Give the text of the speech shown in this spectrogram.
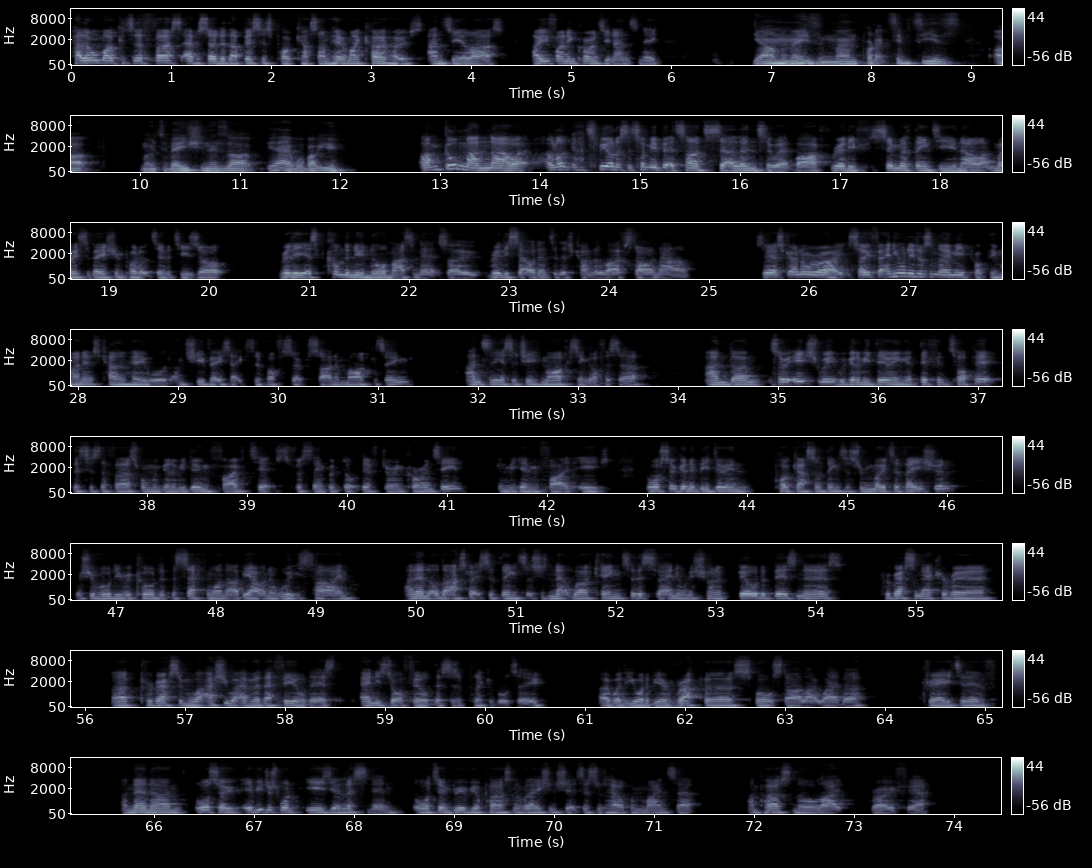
Hello and welcome to the first episode of that business podcast. I'm here with my co-host Anthony Elias. How are you finding quarantine, Anthony? Yeah, I'm amazing, man. Productivity is up, motivation is up. Yeah, what about you? I'm good, man. Now, I- I'm not. To be honest, it took me a bit of time to settle into it, but I've really similar thing to you now. Like motivation, productivity is up. Really, it's become the new norm, hasn't it? So really settled into this kind of lifestyle now. So it's going all right. So for anyone who doesn't know me properly, my name is Callum Hayward. I'm Chief Executive Officer at Poseidon Marketing. Anthony is the Chief Marketing Officer. And um, so each week we're going to be doing a different topic. This is the first one. We're going to be doing five tips for staying productive during quarantine. Going to be giving five each. We're also going to be doing podcasts on things such as motivation, which we've already recorded the second one that'll be out in a week's time. And then other aspects of things such as networking. So this is for anyone who's trying to build a business, progress in their career, uh, progress in what actually whatever their field is. Any sort of field this is applicable to. Uh, whether you want to be a rapper, sports star, like whatever, creative. And then um, also, if you just want easier listening or to improve your personal relationships, this would help in mindset and personal like growth. Yeah.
